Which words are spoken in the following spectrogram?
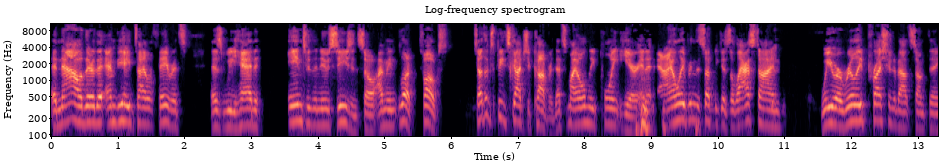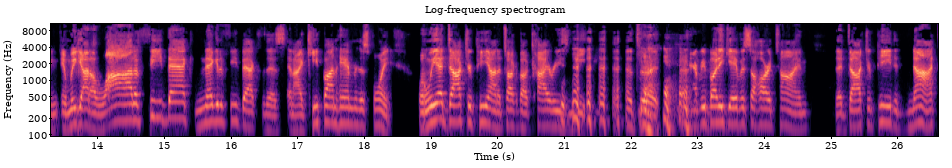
and now they're the NBA title favorites as we head into the new season. So, I mean, look, folks, Celtics beats got you covered. That's my only point here, and, and I only bring this up because the last time we were really prescient about something, and we got a lot of feedback, negative feedback for this, and I keep on hammering this point. When we had Dr. P on to talk about Kyrie's knee, That's right. everybody gave us a hard time that Dr. P did not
